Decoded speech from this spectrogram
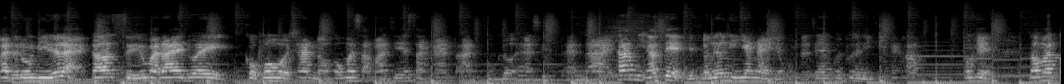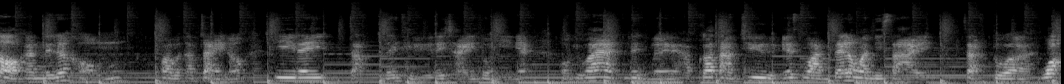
อาจจะดวงดีด้วยแหละ ก็ซื้อมาได้ด้วย global version เนาะเพราะมันสามารถที่จะสั่งงานผ่าน Google Assistant ได้ ถ้ามีอัปเดตเกี่ยวกับเรื่องนี้ยังไง เดี๋ยวผมจะแจ้งเพื่อน ๆ อีกทีนะครับ โอเค เรามาต่อกันในเรื่องของ ความประทับใจเนาะที่ได้จับได้ถือได้ใช้ตัวนี้เนี่ยผมคิดว่าหนึ่งเลยนะครับ ก็ตามชื่อ S1 ได้รางวัลดีไซน์จากตัววะ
